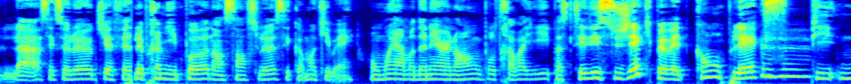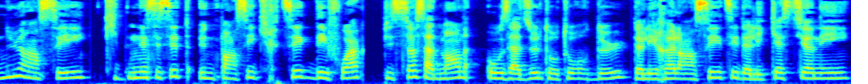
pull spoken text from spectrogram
la sexologue qui a fait le premier pas dans ce sens-là, c'est comme ok ben au moins elle m'a donné un angle pour travailler parce que c'est des sujets qui peuvent être complexes Mhm. puis nuancés, qui nécessitent une pensée critique des fois. Puis ça, ça demande aux adultes autour d'eux de les relancer, tu sais, de les questionner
